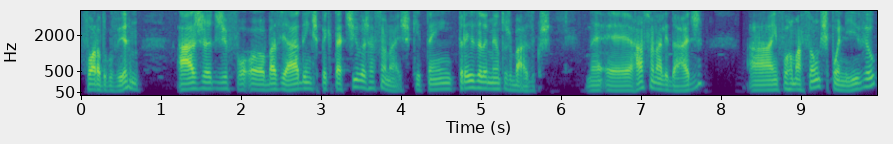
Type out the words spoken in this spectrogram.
fora do governo, haja de, baseada em expectativas racionais, que tem três elementos básicos. Né? É racionalidade, a informação disponível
